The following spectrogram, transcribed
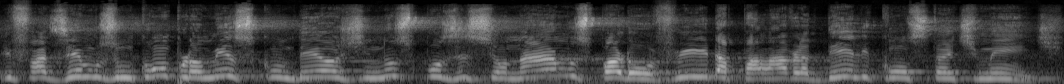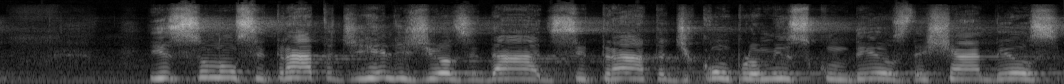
e fazemos um compromisso com Deus de nos posicionarmos para ouvir a palavra dEle constantemente? Isso não se trata de religiosidade, se trata de compromisso com Deus, deixar Deus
